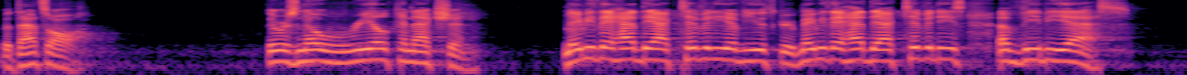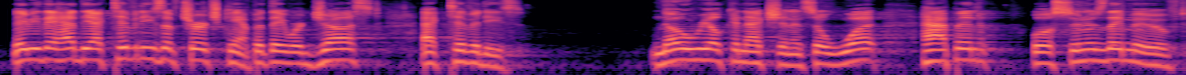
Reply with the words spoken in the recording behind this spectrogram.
but that's all. There was no real connection. Maybe they had the activity of youth group. Maybe they had the activities of VBS. Maybe they had the activities of church camp, but they were just activities. No real connection. And so what happened? Well, as soon as they moved,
